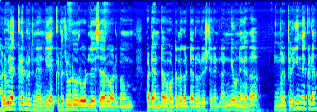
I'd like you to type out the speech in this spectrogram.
అడవులు ఎక్కడ పెరుగుతున్నాయండి? ఎక్కడ చూడు రోడ్లు వేశారు అడుగు వాటి వెంట హోటళ్ళు కట్టారు రెస్టారెంట్లు అన్నీ ఉన్నాయి కదా. మరి పెరిగింది ఎక్కడ?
